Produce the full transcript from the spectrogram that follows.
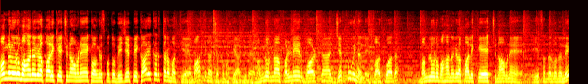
ಮಂಗಳೂರು ಮಹಾನಗರ ಪಾಲಿಕೆ ಚುನಾವಣೆ, ಕಾಂಗ್ರೆಸ್ ಮತ್ತು ಬಿಜೆಪಿ ಕಾರ್ಯಕರ್ತರ ಮಧ್ಯೆ ಮಾತಿನ ಚಕಮಕಿ ಆಗಿದೆ. ಮಂಗಳೂರಿನ ಪಳ್ನೇರ್ ವಾರ್ಡ್ನ ಜೆಪ್ಪುವಿನಲ್ಲಿ ವಾಗ್ವಾದ. ಮಂಗಳೂರು ಮಹಾನಗರ ಪಾಲಿಕೆ ಚುನಾವಣೆ. ಈ ಸಂದರ್ಭದಲ್ಲಿ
